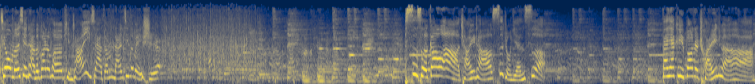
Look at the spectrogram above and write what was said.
请我们现场的观众朋友品尝一下咱们南京的美食。四色糕啊，尝一尝，四种颜色，大家可以帮着传一传啊。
